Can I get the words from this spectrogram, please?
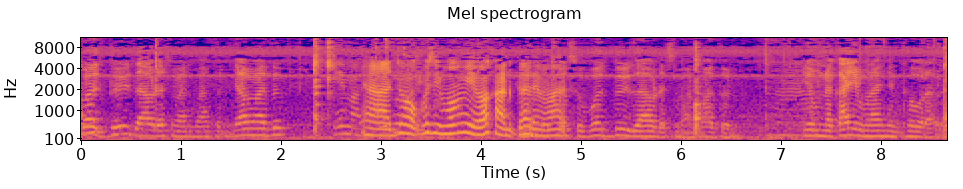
બધુંય જ આવડે છે મારા માથું જા માધું હા જો પછી મમ્મી વખાણ કરે મારે. બધુંય જ આવડે છે મારા માથું એમને કાયમ નાખીને ખવડાવે.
